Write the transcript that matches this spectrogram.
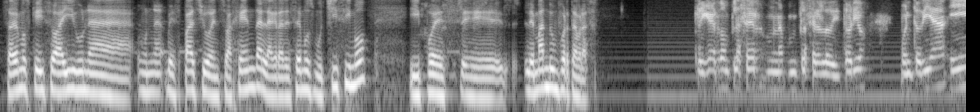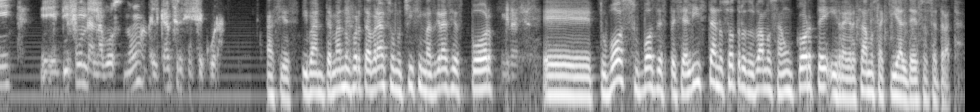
Sabemos que hizo ahí una, un espacio en su agenda, le agradecemos muchísimo y pues eh, le mando un fuerte abrazo. Ricardo, un placer, un placer al auditorio, bonito día y eh, difundan la voz, ¿no? El cáncer sí se cura. Así es. Iván, te mando un fuerte abrazo. Muchísimas gracias por gracias. Eh, tu voz, voz de especialista. Nosotros nos vamos a un corte y regresamos aquí al De eso se trata.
